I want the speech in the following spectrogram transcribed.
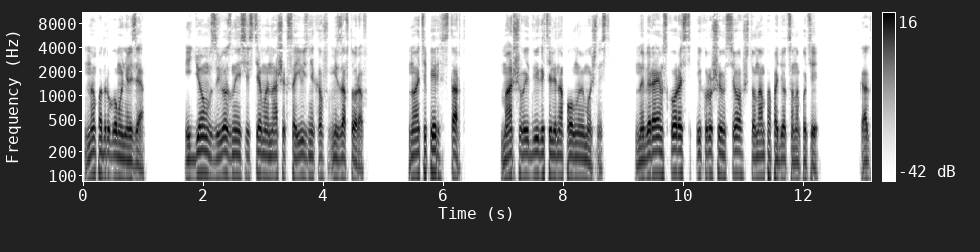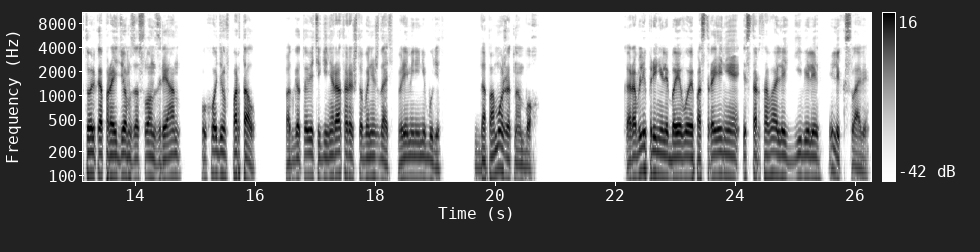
но по-другому нельзя. Идем в звездные системы наших союзников-мезовторов. Ну а теперь старт. Маршевые двигатели на полную мощность. Набираем скорость и крушим все, что нам попадется на пути. Как только пройдем заслон Зриан, уходим в портал. Подготовите генераторы, чтобы не ждать, времени не будет. Да поможет нам Бог. Корабли приняли боевое построение и стартовали к гибели или к славе.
